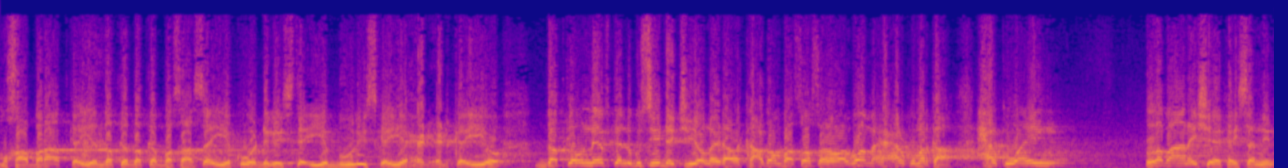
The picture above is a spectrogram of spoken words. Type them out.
Mukhaabaraadka iyo dadka dadka basaasa iyo kuwa dhegaysta iyo booliiska iyo xidhxidhka iyo dadka u neefta lagu sii dhajiyo la ydhahdo kacdoon baa soo socda waa maxay xalku markaa? Xalku waa in laba aanay sheekaysanin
